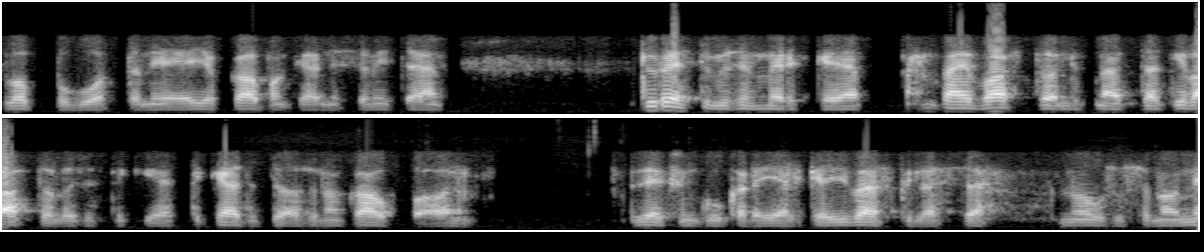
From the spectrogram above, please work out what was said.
loppuvuotta, niin ei ole kaupankäynnissä mitään tyrehtymisen merkkejä. Päinvastoin nyt näyttää tilastollisestikin, että käytetty asunnon kauppa on 9 kuukauden jälkeen Jyväskylässä nousussa noin 4-5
